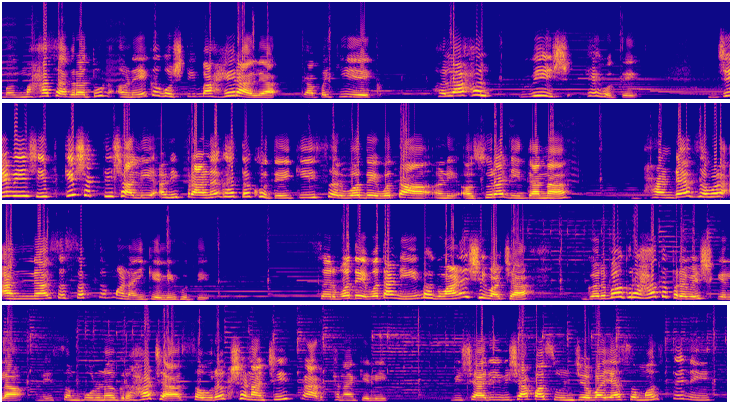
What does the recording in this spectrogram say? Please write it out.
मग महासागरातून अनेक गोष्टी बाहेर आल्या. त्यापैकी एक हलाहल विष हे होते. जे विष इतके शक्तिशाली आणि प्राणघातक होते की सर्व देवता आणि असुरांनी त्यांना भांड्याजवळ आणण्यास सक्त मनाई केली होती. सर्व देवतांनी भगवान शिवाच्या गर्भगृहात प्रवेश केला आणि संपूर्ण ग्रहाच्या संरक्षणाची प्रार्थना केली. विषारी विषापासून जेव्हा या समस्येने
